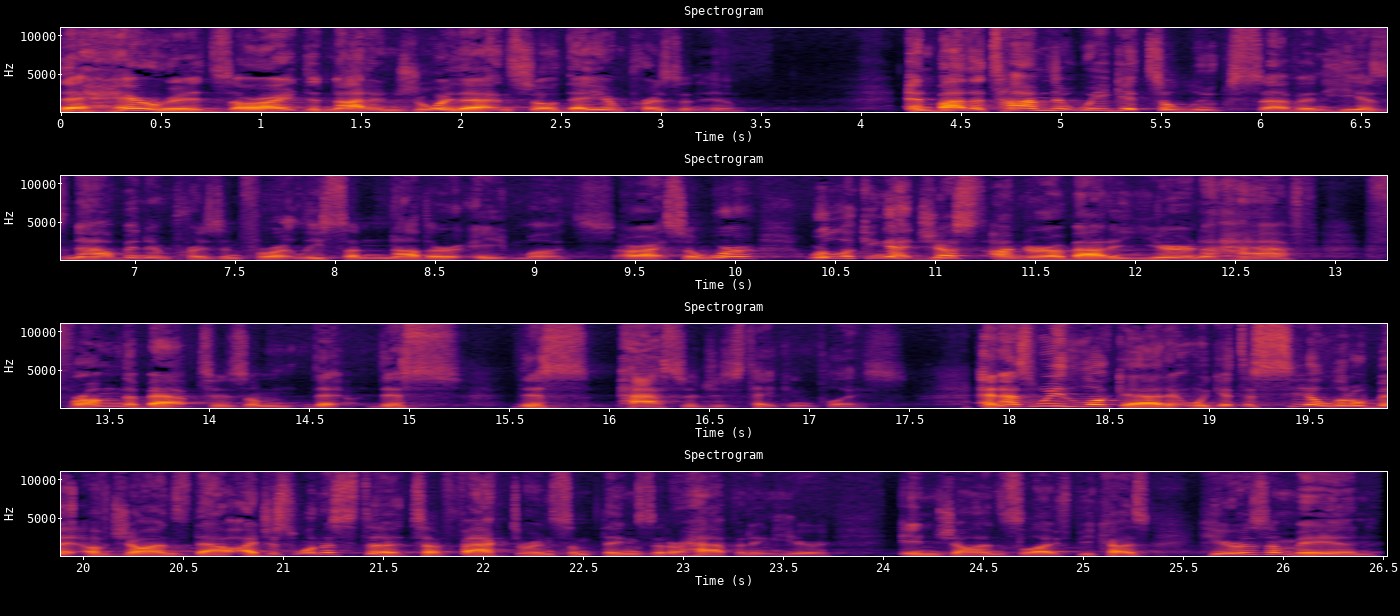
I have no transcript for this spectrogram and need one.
the Herods, all right, did not enjoy that. And so they imprison him. And by the time that we get to Luke 7, he has now been in prison for at least another eight months. All right, so we're, we're looking at just under about a year and a half from the baptism that this, this passage is taking place. And as we look at it, we get to see a little bit of John's doubt, I just want us to, to factor in some things that are happening here in John's life because here is a man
